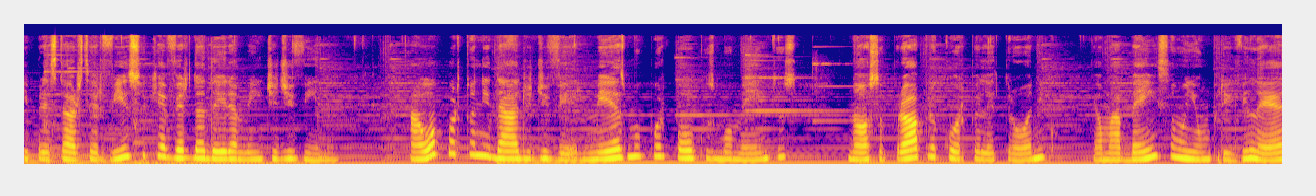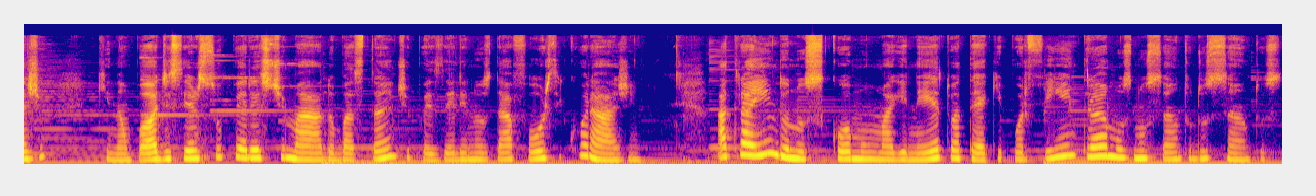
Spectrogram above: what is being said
e prestar serviço que é verdadeiramente divino. A oportunidade de ver, mesmo por poucos momentos, nosso próprio corpo eletrônico é uma bênção e um privilégio que não pode ser superestimado bastante, pois ele nos dá força e coragem atraindo-nos como um magneto até que por fim entramos no Santo dos Santos,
